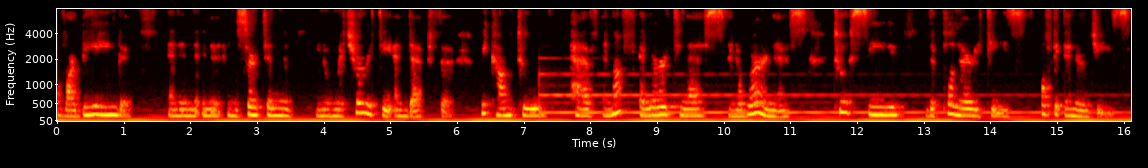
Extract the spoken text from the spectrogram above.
of our being and in, in, in certain you know maturity and depth we come to have enough alertness and awareness to see the polarities of the energies.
